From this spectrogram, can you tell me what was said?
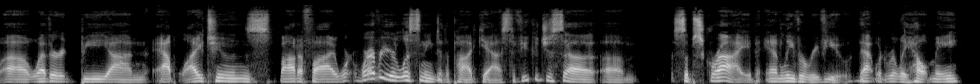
uh, whether it be on Apple iTunes, Spotify, wh- wherever you're listening to the podcast, if you could just uh, um, subscribe and leave a review, that would really help me.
